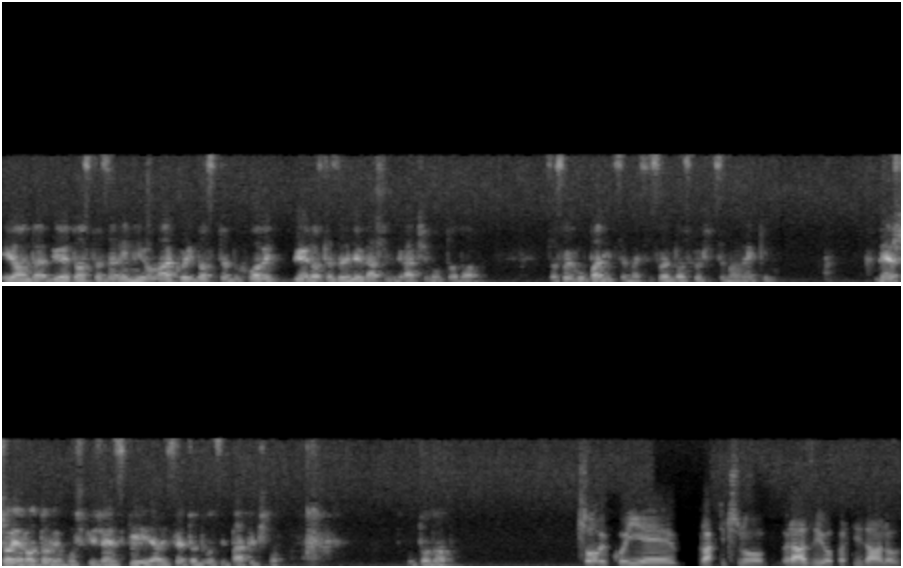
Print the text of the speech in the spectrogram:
i onda bio je dosta zanimljiv ovako i dosta duhovit. Bio je dosta zanimljiv našim igračima u to doba. Sa svojim upadicama, sa svojim doskočicama nekim. Mešao je rodove, muški, ženski, ali sve to bilo simpatično u to doba. Čovek koji je praktično razvio Partizanov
